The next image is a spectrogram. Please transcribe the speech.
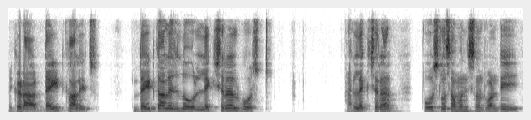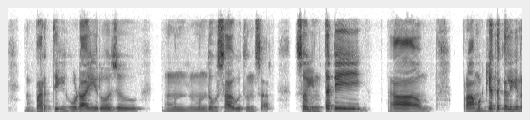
ఇక్కడ డైట్ కాలేజ్. డైట్ కాలేజ్లో లెక్చరర్ పోస్ట్ లెక్చరర్ పోస్టులకు సంబంధించినటువంటి భర్తీకి కూడా ఈరోజు ముందు ముందుకు సాగుతుంది సార్. సో ఇంతటి ప్రాముఖ్యత కలిగిన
